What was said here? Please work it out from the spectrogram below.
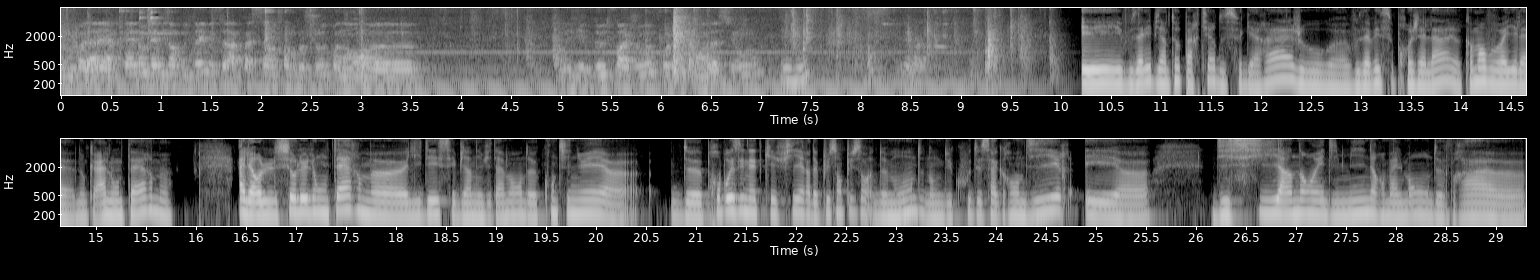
Donc voilà, et après donc, la mise en bouteille, mais ça va repasser en chambre chaude pendant euh, on va dire 2-3 jours pour la fermentation. Et voilà. Et vous allez bientôt partir de ce garage où euh, vous avez ce projet-là? Euh, Comment vous voyez la, donc à long terme? Alors, sur le long terme, euh, l'idée, c'est bien évidemment de continuer euh, de proposer notre kéfir à de plus en plus de monde, donc du coup de s'agrandir. Et euh, d'ici un an et demi, normalement, on devra euh,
